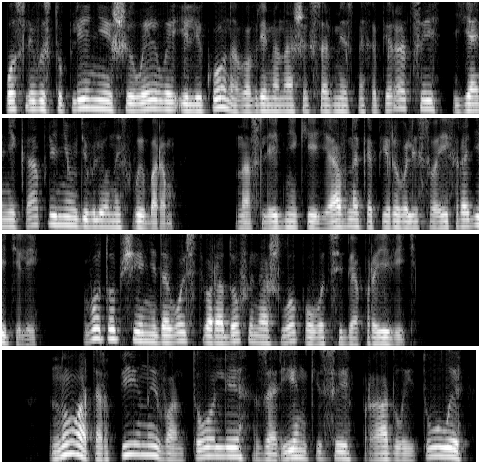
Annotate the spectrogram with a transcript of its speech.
После выступлений Шилейлы и Ликона во время наших совместных операций я ни капли не удивлен их выбором. Наследники явно копировали своих родителей. Вот общее недовольство родов и нашло повод себя проявить. Ну а Торпины, Вантоли, Заринкисы, Прадлы и Тулы –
